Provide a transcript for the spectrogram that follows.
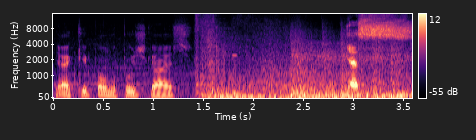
Yeah, keep on the push, guys. Yes!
